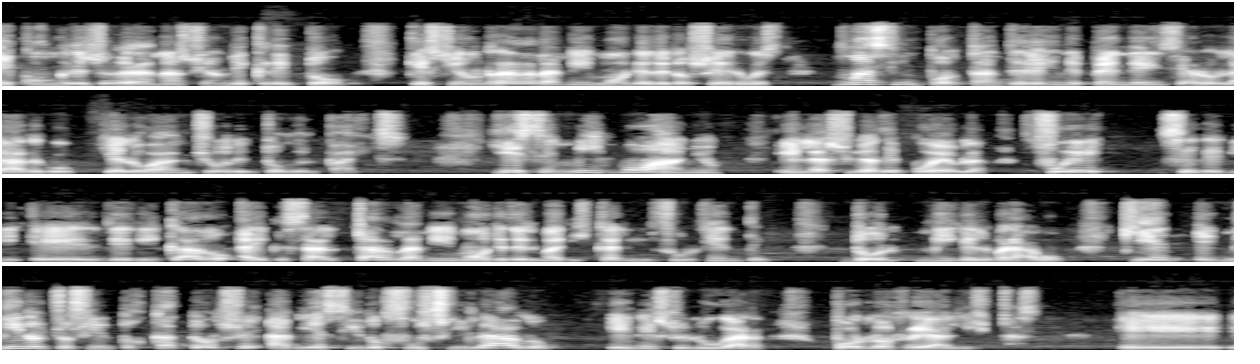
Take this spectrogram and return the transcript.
el Congreso de la Nación decretó que se honrara la memoria de los héroes más importantes de la independencia a lo largo y a lo ancho de todo el país y ese mismo año en la ciudad de Puebla fue eh, dedicado a exaltar la memoria del mariscal insurgente, don Miguel Bravo, quien en 1814 había sido fusilado en ese lugar por los realistas. Eh,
